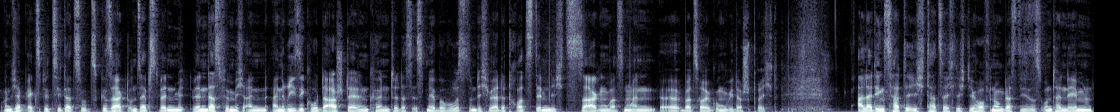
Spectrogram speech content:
Und ich habe explizit dazu gesagt, und selbst wenn, wenn das für mich ein, ein Risiko darstellen könnte, das ist mir bewusst und ich werde trotzdem nichts sagen, was meinen äh, Überzeugungen widerspricht. Allerdings hatte ich tatsächlich die Hoffnung, dass dieses Unternehmen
